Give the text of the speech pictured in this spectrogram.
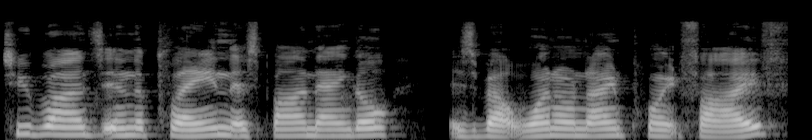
Two bonds in the plane. This bond angle is about 109.5.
